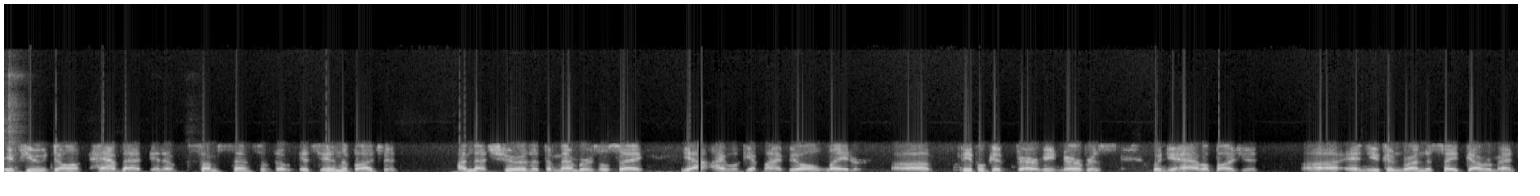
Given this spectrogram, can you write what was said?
If you don't have that in a some sense of the it's in the budget, I'm not sure that the members will say, "Yeah, I will get my bill later." Uh, people get very nervous when you have a budget uh, and you can run the state government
